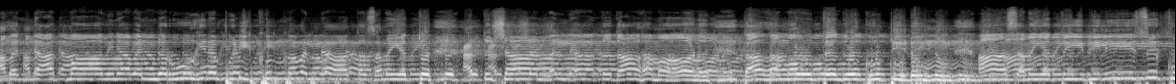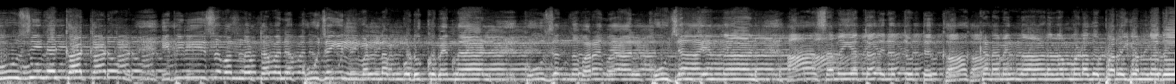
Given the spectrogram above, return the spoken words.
അവന്റെ ആത്മാവിനെ അവന്റെ റൂഹിനെ പിടിക്കുന്ന വല്ലാത്ത സമയത്ത് അതുഷാൻ വല്ലാത്ത ദാഹമാണ്. ദാഹമൗത്തത് കൂട്ടിടും. ആ സമയത്ത് ഇബിലീസ് കൂസിനെ കാട്ടിടും. ഇബിലീസ് വന്നിട്ട് അവന് കൂജയിൽ വെള്ളം കൊടുക്കുമെന്നാണ്. കൂസെന്ന് പറഞ്ഞാൽ കൂജ എന്നാണ്. ആ സമയത്ത് അതിനെ തൊട്ട് കാക്കണമെന്നാണ് നമ്മളത് പറയുന്നത്.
